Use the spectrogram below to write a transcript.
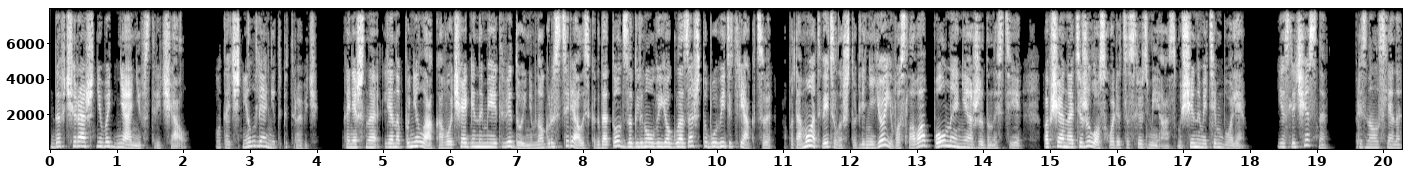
До вчерашнего дня не встречал, уточнил Леонид Петрович. Конечно, Лена поняла, кого Чагин имеет в виду, и немного растерялась, когда тот заглянул в ее глаза, чтобы увидеть реакцию, а потому ответила, что для нее его слова полная неожиданности, и вообще она тяжело сходится с людьми, а с мужчинами тем более. «Если честно», — призналась Лена,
